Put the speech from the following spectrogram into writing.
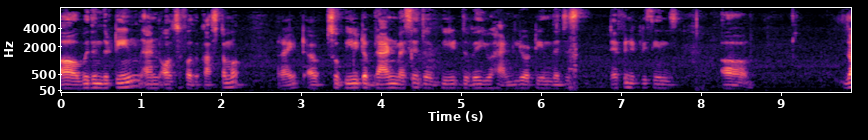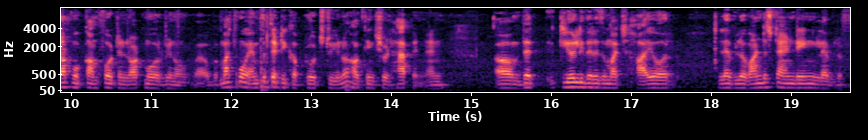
uh, within the team and also for the customer, right? Uh, so, be it a brand message or be it the way you handle your team, that just definitely seems a lot more comfort and a lot more, you know, a much more empathetic approach to, you know, how things should happen. And um, that clearly there is a much higher level of understanding, level of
